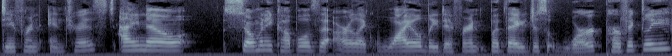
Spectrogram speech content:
different interests. I know so many couples that are like wildly different, but they just work perfectly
